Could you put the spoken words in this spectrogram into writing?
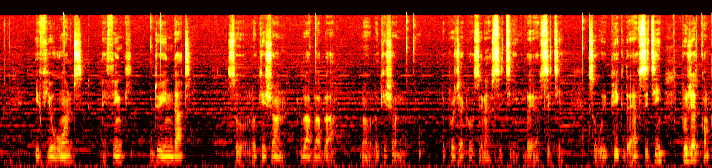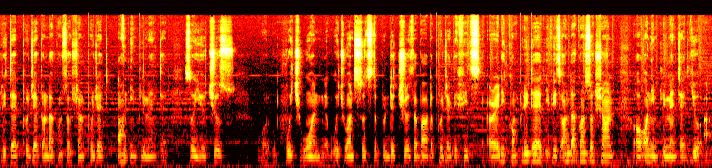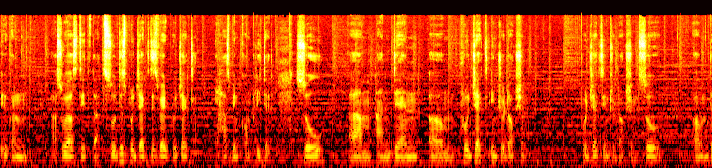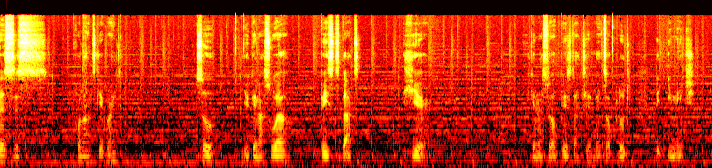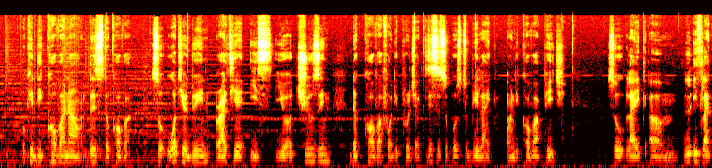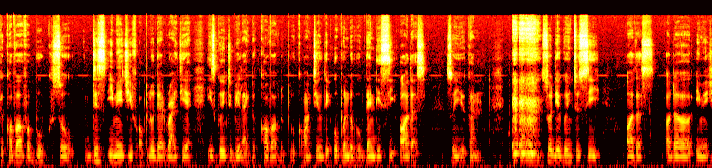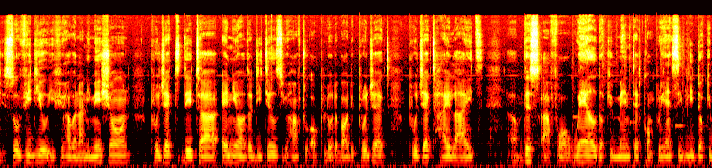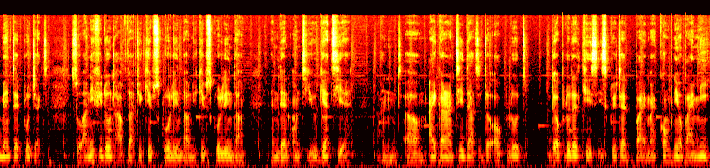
if you want. I think doing that. So location blah blah blah. No location the project was in fct the fct so we pick the fct project completed project under construction project unimplemented. So you choose which one which one suits the, the truth about the project. If it's already completed if it's under construction or unimplemented you you can as well state that. So this project this very project has been completed. So um, and then um, project introduction. Project introduction. So um, this is for landscape right? So you can as well paste that here. You can as well paste that here. Let's upload the image. Okay the cover now. This is the cover. So what you're doing right here is you're choosing the cover for the project. This is supposed to be like on the cover page. So like um it's like a cover of a book. So this image you've uploaded right here is going to be like the cover of the book until they open the book then they see others. So you can so they're going to see others other images. So video if you have an animation project data any other details you have to upload about the project project highlights um, these are for well documented comprehensively documented projects so and if you don't have that you keep scrolling down you keep scrolling down and then until you get here. And um, I guarantee that the upload the uploaded case is created by my company or by me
